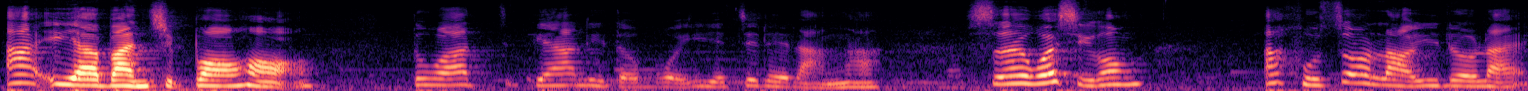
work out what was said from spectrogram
啊！伊也慢一步吼，拄啊，今日都无伊个即个人啊。所以我是讲，啊，辅助老姨落来，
